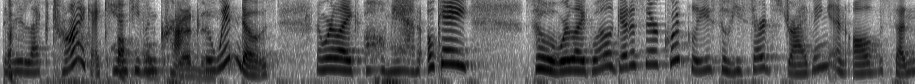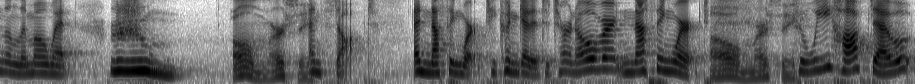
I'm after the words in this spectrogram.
they're electronic. I can't Oh, even crack the windows. And we're like, oh man, okay. So we're like, well, get us there quickly. So he starts driving and all of a sudden the limo went zoom oh mercy. and stopped. And nothing worked. He couldn't get it to turn over. Nothing worked. oh mercy. So we hopped out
